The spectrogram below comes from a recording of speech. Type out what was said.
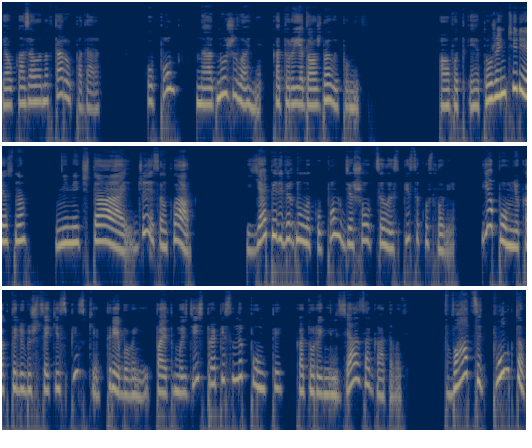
Я указала на второй подарок. Купон на одно желание, которое я должна выполнить. А вот это уже интересно. Не мечтай, Джейсон Кларк. Я перевернула купон, где шел целый список условий. Я помню, как ты любишь всякие списки требований, поэтому здесь прописаны пункты, которые нельзя загадывать. Двадцать пунктов?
